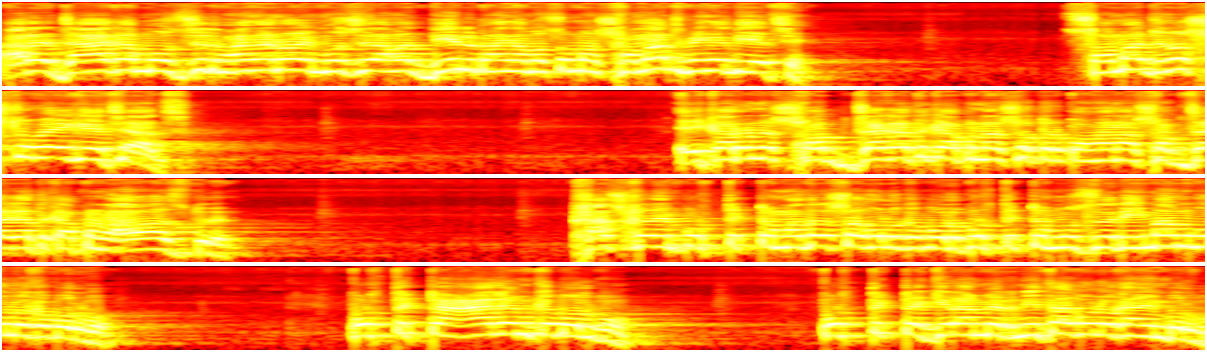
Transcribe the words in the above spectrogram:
আরে, জায়গা মসজিদ ভাঙা নয়, মসজিদ আমার দিল ভাঙা, মুসলমান সমাজ ভেঙে দিয়েছে। সমাজ নষ্ট হয়ে গিয়েছে আজ। এই কারণে সব জায়গা থেকে আপনার সতর্ক হয় না সব জায়গা থেকে আপনার আওয়াজ তুলেন। খাস করে আমি প্রত্যেকটা মাদ্রাসাগুলোকে বলব, প্রত্যেকটা মসজিদের ইমামগুলোকে বলব, প্রত্যেকটা আলেমকে বলব, প্রত্যেকটা গ্রামের নেতাগুলোকে আমি বলব,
